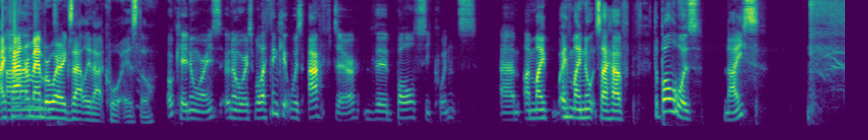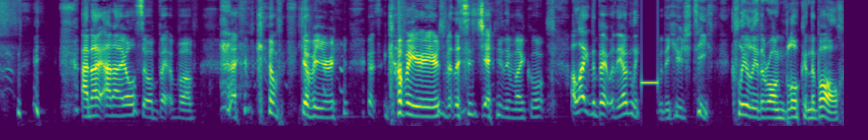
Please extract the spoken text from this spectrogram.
I can't remember where exactly that quote is though. Okay, no worries, no worries. Well, I think it was after the ball sequence. Um, and my in my notes I have the ball was nice, and I and I also a bit above. cover, cover your cover your ears, but this is genuinely my quote. I like the bit with the ugly with the huge teeth. Clearly, the wrong bloke in the ball.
